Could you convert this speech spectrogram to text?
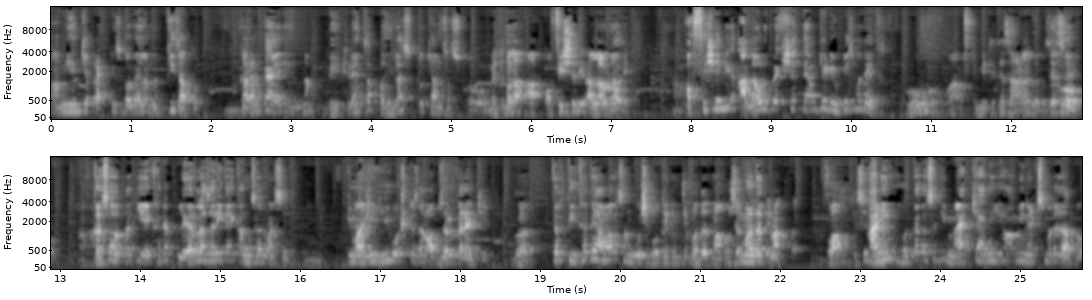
आम्ही यांच्या प्रॅक्टिस बघायला नक्की जातो. कारण काय यांना भेटण्याचा पहिलाच तो चान्स असतो. हो म्हणजे तुम्हाला ऑफिशियली अलाउड हो. आहे. ऑफिशियली अलाउडपेक्षा ते आमच्या ड्युटीजमध्ये येतात हो वा तुम्ही तिथे जाणं गरजेचं हो कसं होतं की एखाद्या प्लेअरला जरी काही कन्सर्न असेल. की माझी ही गोष्ट जर ऑब्झर्व करायची बर तर तिथं ते आम्हाला सांगू हो शकतो ते तुमची मदत मागू शकतात मदत. मागतात आणि. होतं कसं की मॅचच्या आधी जेव्हा आम्ही नेट्समध्ये जातो.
